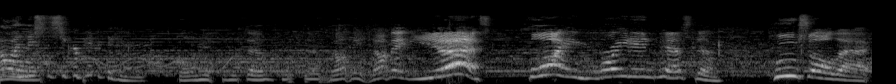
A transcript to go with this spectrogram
Oh, I on. missed the secret path again. Don't hit, hit them. Hit them. Not me. Not me. Yes! Flying right in past them. Who saw that?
